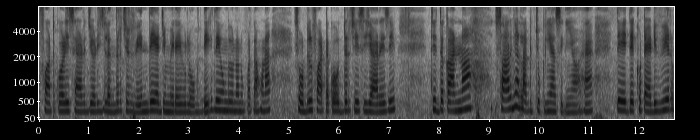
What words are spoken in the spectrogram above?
ਫਾਟਕ ਵਾਲੀ ਸਾਈਡ ਜਿਹੜੀ ਜਲੰਧਰ 'ਚ ਰਹਿੰਦੇ ਆ ਜੇ ਮੇਰੇ ਲੋਕ ਦੇਖਦੇ ਹੋਣਗੇ ਉਹਨਾਂ ਨੂੰ ਪਤਾ ਹੋਣਾ ਸੋਡਲ ਫਾਟਕ ਉਧਰ 'ਚ ਅਸੀਂ ਜਾ ਰਹੇ ਸੀ। ਤੇ ਦੁਕਾਨਾਂ ਸਾਰੀਆਂ ਲੱਗ ਚੁੱਕੀਆਂ ਸੀਗੀਆਂ ਹੈ। ਤੇ ਦੇਖੋ ਟੈਡੀ ਵੀਅਰ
